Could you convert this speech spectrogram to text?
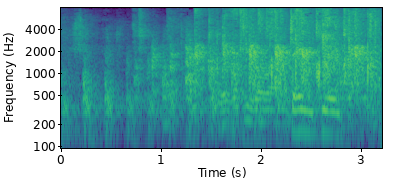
let's give a round. Thank you.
